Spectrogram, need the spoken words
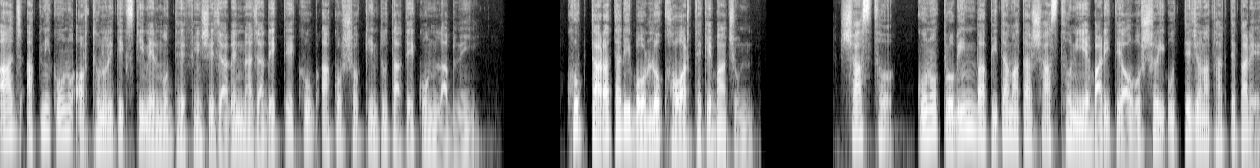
আজ আপনি কোন অর্থনৈতিক স্কিমের মধ্যে ফেঁসে যাবেন না যা দেখতে খুব আকর্ষক কিন্তু তাতে কোন লাভ নেই। খুব তাড়াতাড়ি বড়লোক হওয়ার থেকে বাঁচুন। স্বাস্থ্য, কোনো প্রবীণ বা পিতামাতার স্বাস্থ্য নিয়ে বাড়িতে অবশ্যই উত্তেজনা থাকতে পারে।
